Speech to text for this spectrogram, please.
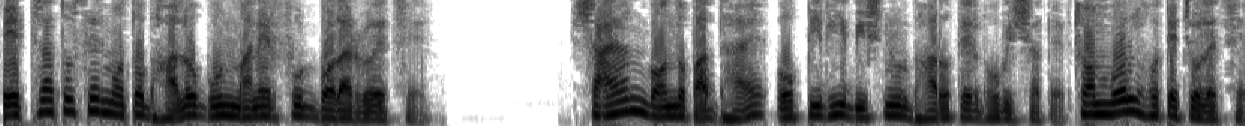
পেত্রাতোসের মতো ভালো গুণমানের ফুটবলার রয়েছে। সায়ন বন্দ্যোপাধ্যায় ও পিভি বিষ্ণুর ভারতের ভবিষ্যতের। সম্বল হতে চলেছে।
